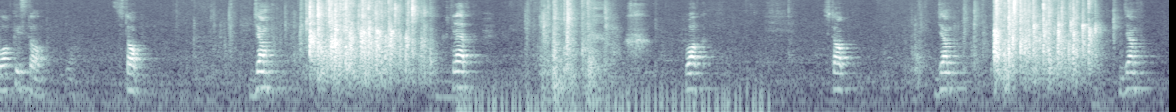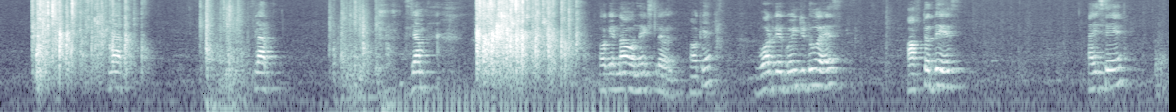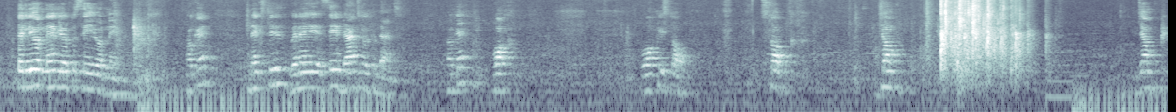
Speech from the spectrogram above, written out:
walk is stop. Stop. Jump. Clap. Walk. Stop. Jump. Jump. Clap. Clap. Jump. Okay now next level. Okay what we are going to do is after this I say tell your name you have to say your name. Okay? Next is when I say dance you have to dance. Okay? Walk. Walk is stop. Stop. Jump. Jump.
